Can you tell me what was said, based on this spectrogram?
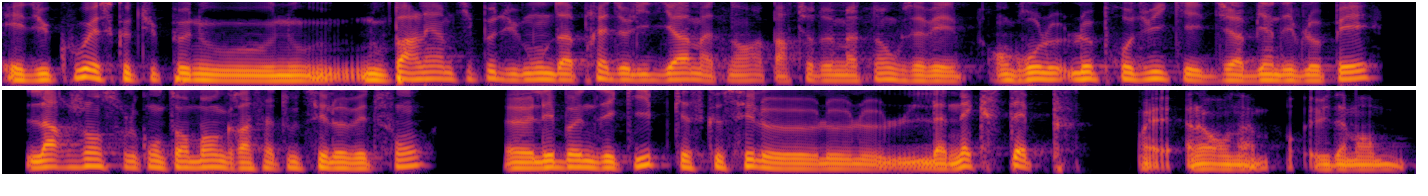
Et du coup, est-ce que tu peux nous, parler un petit peu du monde d'après de Lydia maintenant? À partir de maintenant, vous avez en gros le, produit qui est déjà bien développé, l'argent sur le compte en banque grâce à toutes ces levées de fonds, euh, les bonnes équipes. Qu'est-ce que c'est le, la next step? Ouais, alors on a évidemment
